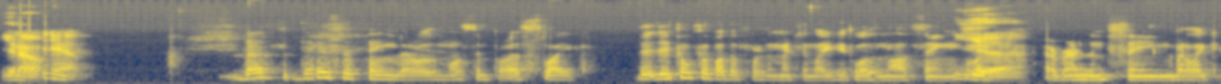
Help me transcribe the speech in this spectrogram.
you know. Yeah. That that is the thing that I was most impressed. Like they, they talked about the fourth dimension, like it was nothing, like Yeah, a random thing, but like,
